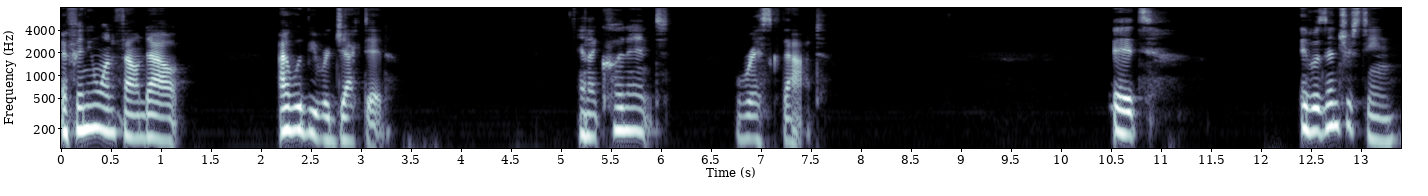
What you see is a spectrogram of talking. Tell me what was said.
If anyone found out, I would be rejected. And I couldn't risk that. It it was interesting.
